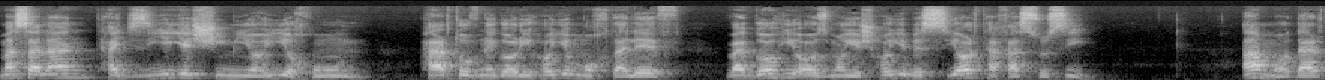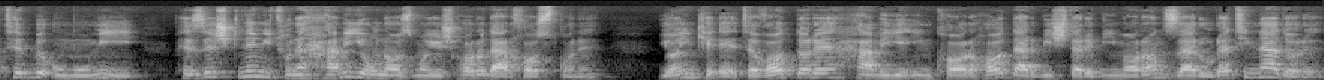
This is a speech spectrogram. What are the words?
مثلا تجزیه شیمیایی خون پرتونگاری های مختلف و گاهی آزمایش های بسیار تخصصی. اما در طب عمومی پزشک نمی‌تونه همه اون آزمایش ها رو درخواست کنه یا اینکه اعتقاد داره همه این کارها در بیشتر بیماران ضرورتی نداره.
